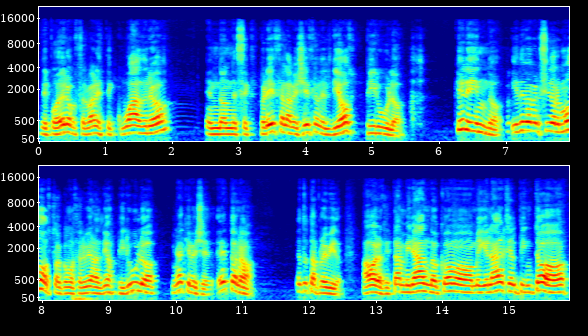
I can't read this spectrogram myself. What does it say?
de poder observar este cuadro en donde se expresa la belleza del dios Pirulo. Qué lindo. Y debe haber sido hermoso como servían al dios Pirulo. Mirá qué belleza. Esto no. Esto está prohibido. Ahora, si están mirando cómo Miguel Ángel pintó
